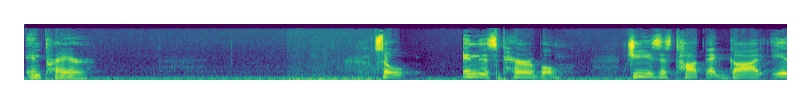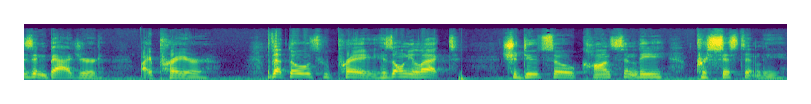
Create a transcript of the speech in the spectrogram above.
in prayer. So, in this parable, Jesus taught that God isn't badgered by prayer, but that those who pray, his own elect, should do so constantly, persistently,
